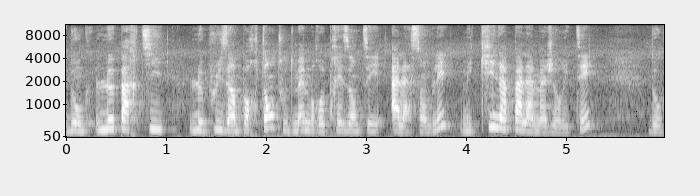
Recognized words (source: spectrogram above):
donc le parti le plus important tout de même représenté à l'Assemblée, mais qui n'a pas la majorité. Donc,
